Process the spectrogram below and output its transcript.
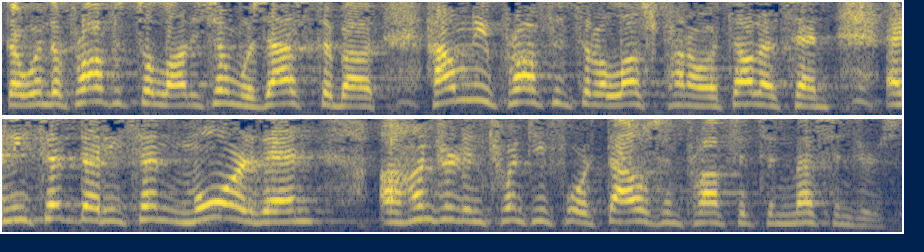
that when the Prophet ﷺ was asked about how many prophets did Allah subhanahu wa ta'ala send, and he said that he sent more than 124,000 prophets and messengers.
